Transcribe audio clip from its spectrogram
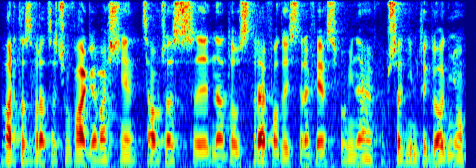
warto zwracać uwagę właśnie cały czas y, na tą strefę. O tej strefie wspominałem w poprzednim tygodniu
